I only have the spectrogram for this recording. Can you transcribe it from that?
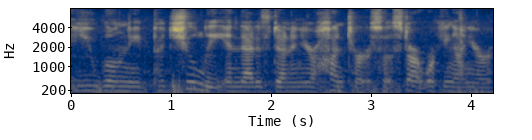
you will need patchouli and that is done in your hunter. So start working on your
